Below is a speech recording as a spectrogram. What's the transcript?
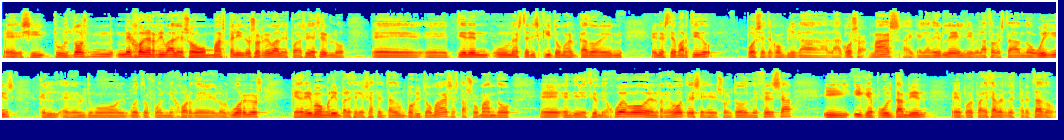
eh, si tus dos mejores rivales o más peligrosos rivales, por así decirlo, eh, eh, tienen un asterisquito marcado en, en este partido, pues se te complica la cosa. Más hay que añadirle el nivelazo que está dando Wiggins, que en el último encuentro fue el mejor de los Warriors, que Draymond Green parece que se ha centrado un poquito más, está sumando eh, en dirección de juego, en rebotes, eh, sobre todo en defensa, y, que Poole también eh, pues parece haber despertado.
